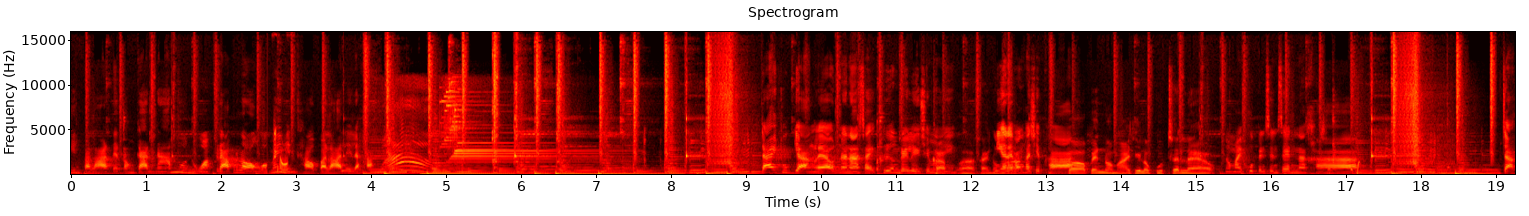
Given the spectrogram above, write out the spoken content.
กินปลาร้าแต่ต้องการน้ำนัวๆรับรองว่าไม่เห็นข่าวปลาร้าเลยแหละค่ะได้ทุกอย่างแล้วนานาใส่เครื่องได้เลยใช่ไหมครับอ่าใส่หน่อมีอะไรบ้างคะเชฟขาก็เป็นหน่อไม้ที่เราขูดเส้นแล้ว หน่อไม้ขูดเป็นเส้นๆนะคะใช่ จาก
